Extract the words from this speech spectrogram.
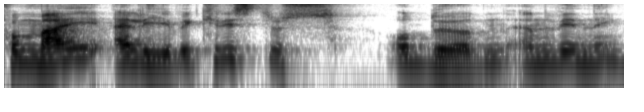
For meg er livet Kristus og døden en vinning.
